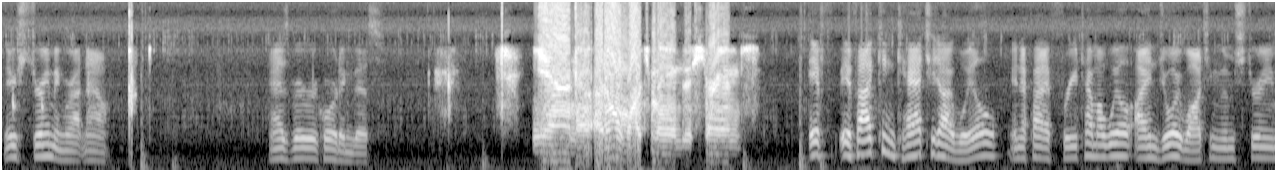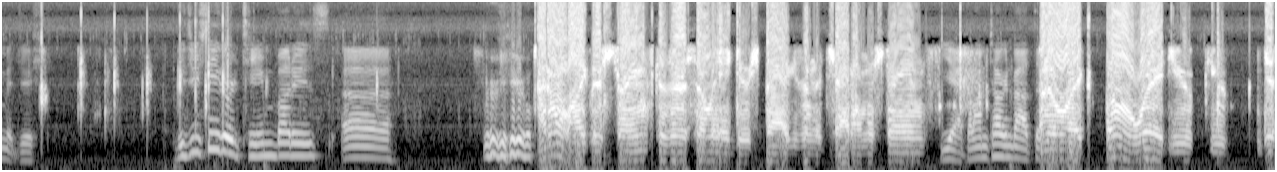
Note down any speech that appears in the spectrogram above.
They're streaming right now. As we're recording this. Yeah, I know. I don't watch many of their streams. if if I can catch it, I will, and if I have free time, I will. I enjoy watching them stream. It just. Did you see their team buddies uh review? I don't like their streams because there are so many douchebags in the chat on the streams. Yeah, but I'm talking about And the. they're like, oh wait, you you dis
